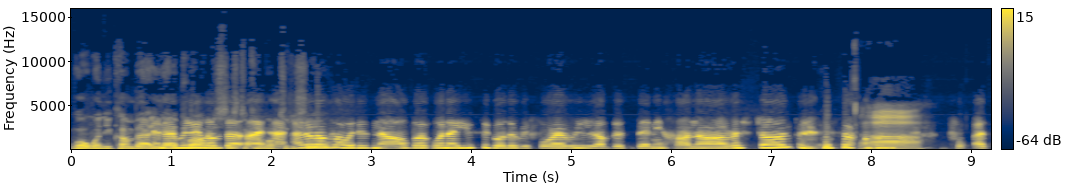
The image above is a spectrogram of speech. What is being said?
well, when you come back, you and I got to really promise love us that. to I, come up to the I, I don't know how it is now, but when I used to go there before, I really loved this Benihana restaurant. ah, Fo- at,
